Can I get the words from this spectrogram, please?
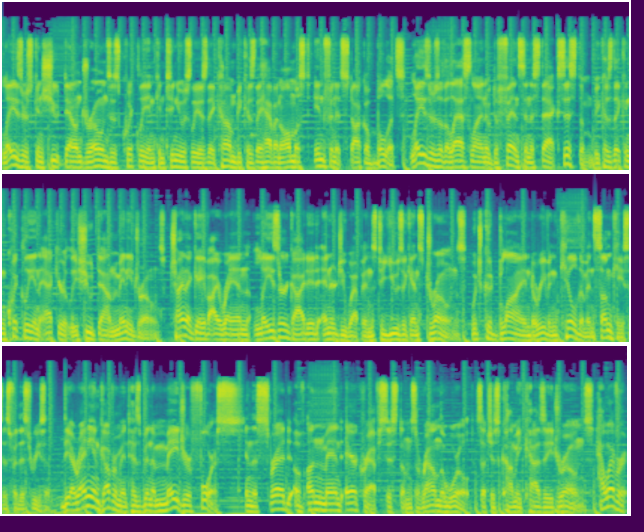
Lasers can shoot down drones as quickly and continuously as they come because they have an almost infinite stock of bullets. Lasers are the last line of defense in a stack system because they can quickly and accurately shoot down many drones. China gave Iran laser-guided energy weapons to use against drones, which could blind or even kill them in some cases for this reason. The Iranian government has been a major force in the spread of unmanned aircraft systems around the world, such as kamikaze drones. However,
